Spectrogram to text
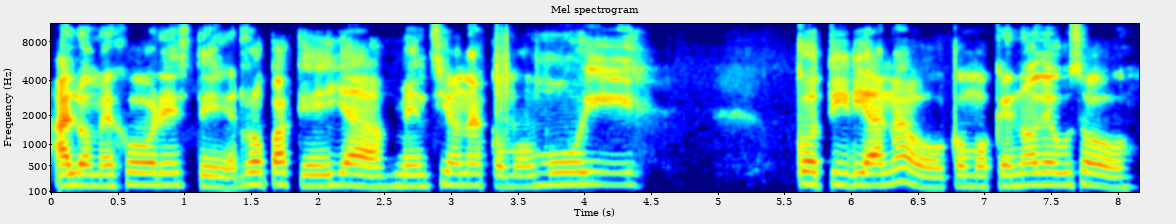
a lo mejor este ropa que ella menciona como muy cotidiana o como que no de uso,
